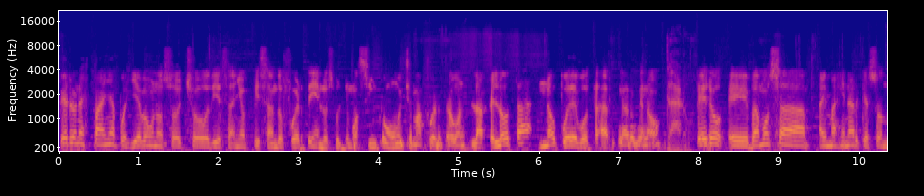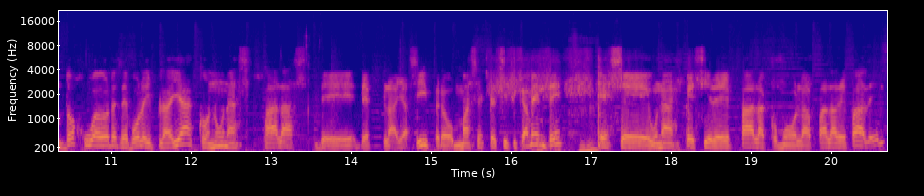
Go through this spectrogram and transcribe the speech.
Pero en España pues lleva unos 8 o 10 años pisando fuerte y en los últimos 5 mucho más fuerte aún. La pelota no puede votar, claro que no. Claro. Pero eh, vamos a, a imaginar que son dos jugadores de bola y playa con unas palas de, de playa, ¿sí? Pero más específicamente es eh, una especie de pala como la pala de pádel,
